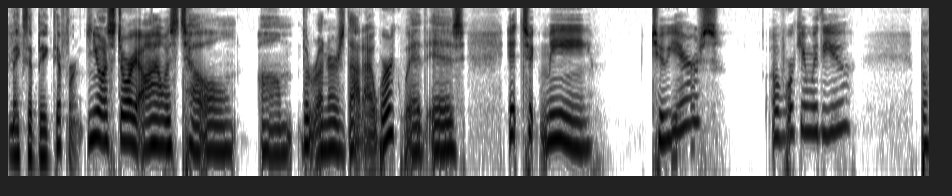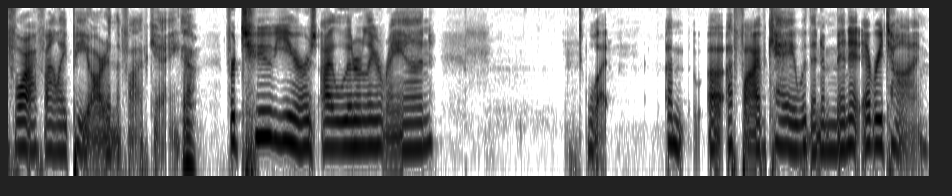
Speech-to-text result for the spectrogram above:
makes a big difference You know, a story I always tell um, the runners that I work with is it took me two years of working with you before I finally PR'd in the 5K. Yeah. For two years, I literally ran what a, a 5K within a minute every time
